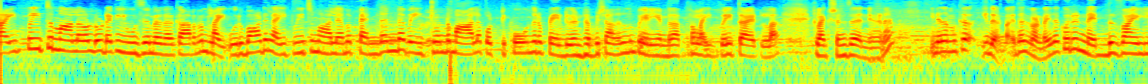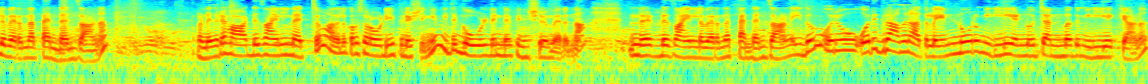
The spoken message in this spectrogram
ലൈറ്റ് വെയിറ്റ് മാലകളുടെയൊക്കെ യൂസ് ചെയ്യാൻ പറ്റുന്നത് കാരണം ലൈ ഒരുപാട് ലൈറ്റ് വെയിറ്റ് മാലയാകുമ്പോൾ പെൻഡന്റെ വെയിറ്റ് കൊണ്ട് മാല പൊട്ടിപ്പോകുന്നൊരു പേടിയുണ്ട്. പക്ഷെ അതൊന്നും പേടിയേണ്ടത് അത്ര ലൈറ്റ് വെയിറ്റ് ആയിട്ടുള്ള കളക്ഷൻസ് തന്നെയാണ്. ഇനി നമുക്ക് ഇതുണ്ടോ. ഇതൊക്കെ ഉണ്ടോ ഇതൊക്കെ ഒരു നെറ്റ് ഡിസൈനിൽ വരുന്ന പെൻഡൻസ് ആണ്. ഉണ്ട് ഇതൊരു ഹാർഡ് ഡിസൈനിൽ നെറ്റും അതിൽ കുറച്ച് റോഡിയും ഫിനിഷിങ്ങും ഇത് ഗോൾഡിന്റെ ഫിനിഷും വരുന്ന റെഡ് ഡിസൈനിൽ വരുന്ന പെൻഡൻസ് ആണ്. ഇതും ഒരു ഒരു ഗ്രാമിനകത്തുള്ള എണ്ണൂറ് മില്ലി എണ്ണൂറ്റൻപത് മില്ലി മില്ലിയൊക്കെയാണ്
